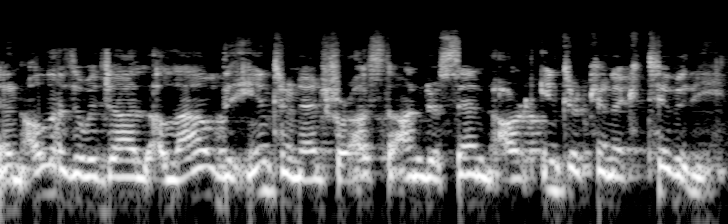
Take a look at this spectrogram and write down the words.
And Allah allowed the internet for us to understand our interconnectivity.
